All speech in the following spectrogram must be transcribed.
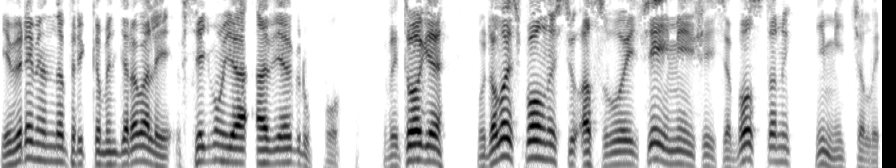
и временно прикомандировали в 7-ю авиагруппу. В итоге удалось полностью освоить все имеющиеся Бостоны и Митчеллы.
